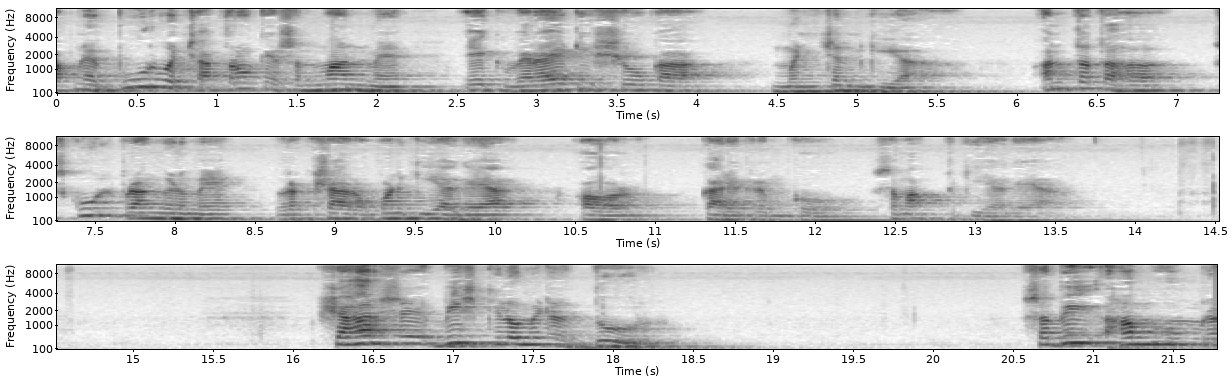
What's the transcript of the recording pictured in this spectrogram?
अपने पूर्व छात्रों के सम्मान में एक वैरायटी शो का मंचन किया। अंततः स्कूल प्रांगण में वृक्षारोपण किया गया और कार्यक्रम को समाप्त किया गया। शहर से 20 किलोमीटर दूर सभी हम उम्र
